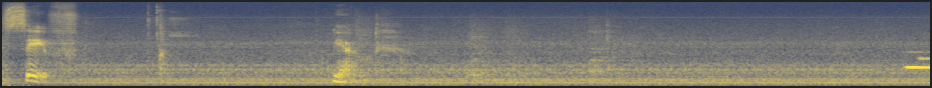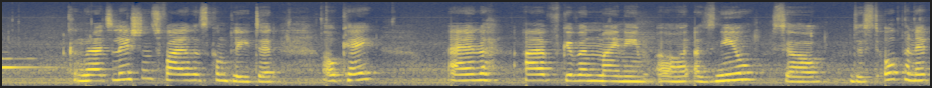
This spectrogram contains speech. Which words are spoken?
save. Yeah congratulations file is completed. Okay. And I've given my name uh, as new so just open it.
